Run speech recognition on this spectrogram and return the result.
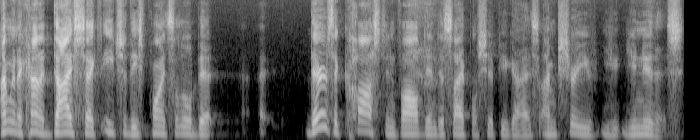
I'm going to kind of dissect each of these points a little bit. There's a cost involved in discipleship, you guys. I'm sure you, you, you knew this.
